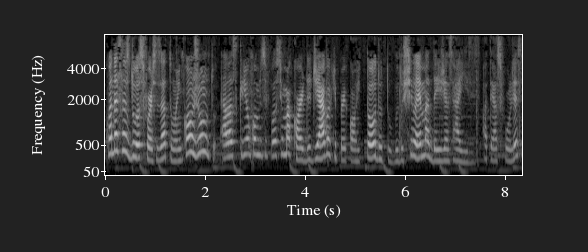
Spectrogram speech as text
Quando essas duas forças atuam em conjunto, elas criam como se fosse uma corda de água que percorre todo o tubo do xilema, desde as raízes até as folhas,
